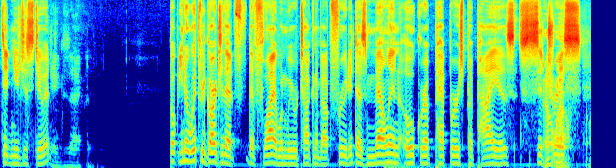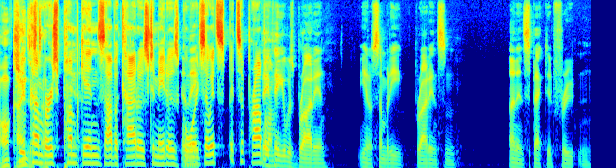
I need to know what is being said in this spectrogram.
Didn't you just do it? Exactly. But you know, with regard to that the fly, when we were talking about fruit, it does melon, okra, peppers, papayas, citrus, oh, All kinds cucumbers, pumpkins, avocados, tomatoes, And they- gourd. so it's it's a problem. They problem. think it was brought in. You know, somebody brought in some uninspected fruit and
